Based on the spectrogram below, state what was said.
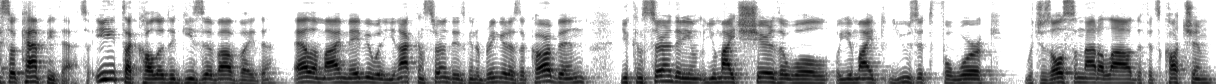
so can't be that. So itakala the gizav avaida. Elamai, maybe when you're not concerned that he's going to bring it as a korban, you're concerned that you, you might share the wool or you might use it for work, which is also not allowed if it's kachim.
